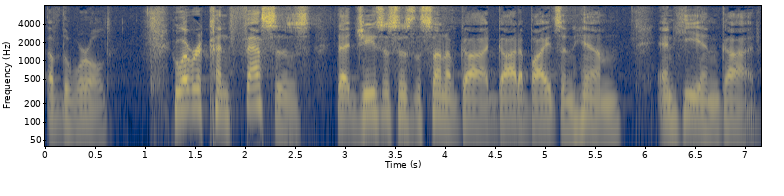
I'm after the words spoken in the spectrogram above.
of the world. Whoever confesses that Jesus is the Son of God, God abides in him, and he in God.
